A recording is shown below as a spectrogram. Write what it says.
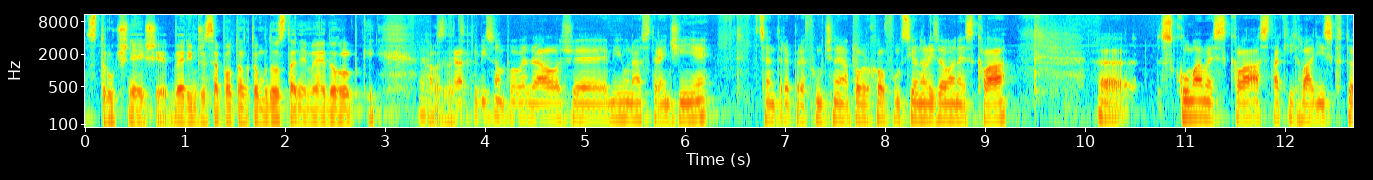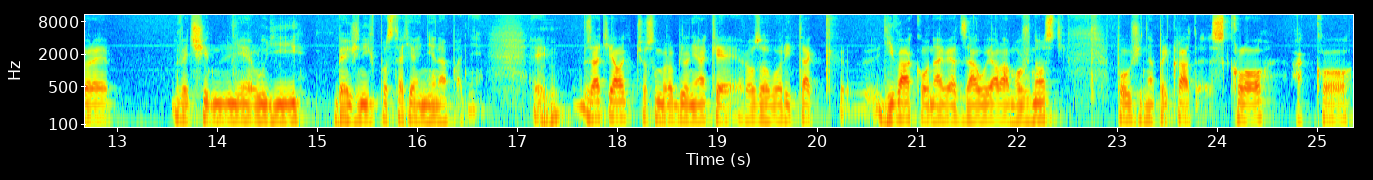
stručnejšie. Verím, že sa potom k tomu dostaneme aj do hĺbky. Ale Skrátke by som povedal, že my u nás v Trenčíne, v Centre pre funkčné a povrchov funkcionalizované sklá, e, skúmame sklá z takých hľadisk, ktoré väčšine ľudí bežných v podstate ani nenapadne. Mm-hmm. Zatiaľ, čo som robil nejaké rozhovory, tak divákov najviac zaujala možnosť použiť napríklad sklo ako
